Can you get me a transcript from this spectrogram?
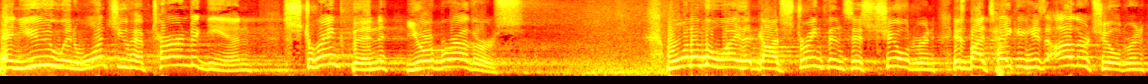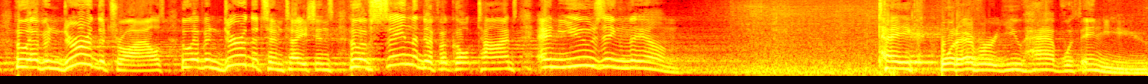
And you, when once you have turned again, strengthen your brothers. One of the ways that God strengthens His children is by taking His other children who have endured the trials, who have endured the temptations, who have seen the difficult times, and using them. Take whatever you have within you,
